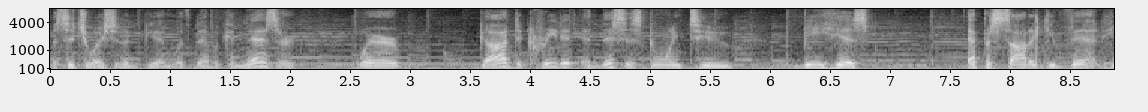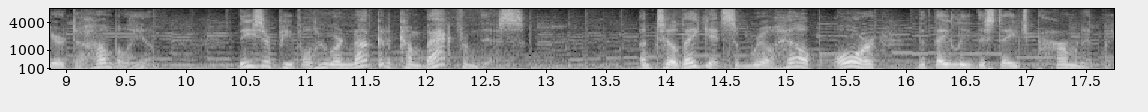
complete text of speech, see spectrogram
a situation again with Nebuchadnezzar where God decreed it and this is going to be his episodic event here to humble him. These are people who are not going to come back from this until they get some real help or that they leave the stage permanently.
